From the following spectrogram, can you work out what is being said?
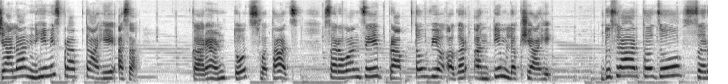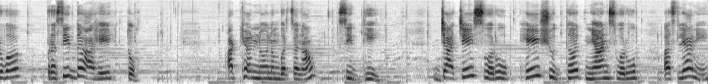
ज्याला नेहमीच प्राप्त आहे असा. कारण तोच स्वतःच सर्वांचे प्राप्तव्य अगर अंतिम लक्ष आहे. दुसरा अर्थ जो सर्व प्रसिद्ध आहे तो. अठ्ठ्याण्णव नंबरचं नाव सिद्धी. ज्याचे स्वरूप हे शुद्ध ज्ञान स्वरूप असल्याने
